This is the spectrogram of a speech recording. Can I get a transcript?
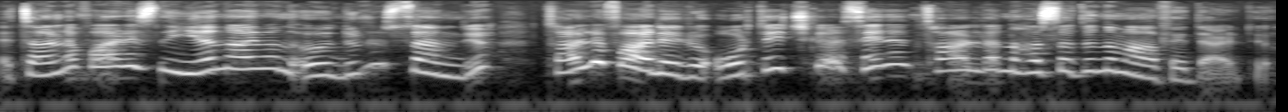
E, tarla faresini yiyen hayvanı öldürürsen diyor tarla fareleri ortaya çıkar senin tarlanın hasadını mahveder diyor.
